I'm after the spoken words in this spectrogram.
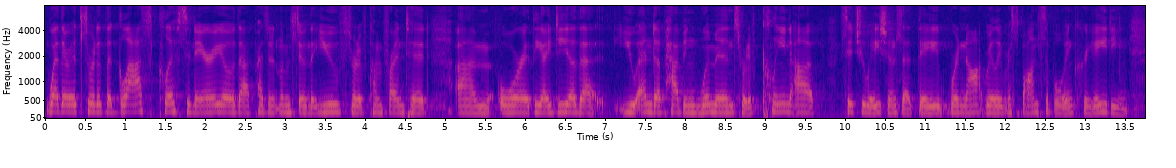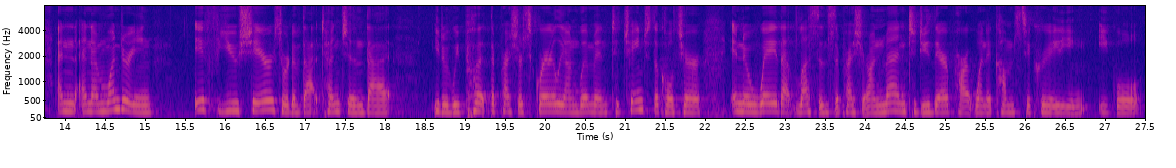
whether it's sort of the glass cliff scenario that President Livingstone that you've sort of confronted, um, or the idea that you end up having women sort of clean up situations that they were not really responsible in creating. And, and I'm wondering if you share sort of that tension that you know, we put the pressure squarely on women to change the culture in a way that lessens the pressure on men to do their part when it comes to creating equal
